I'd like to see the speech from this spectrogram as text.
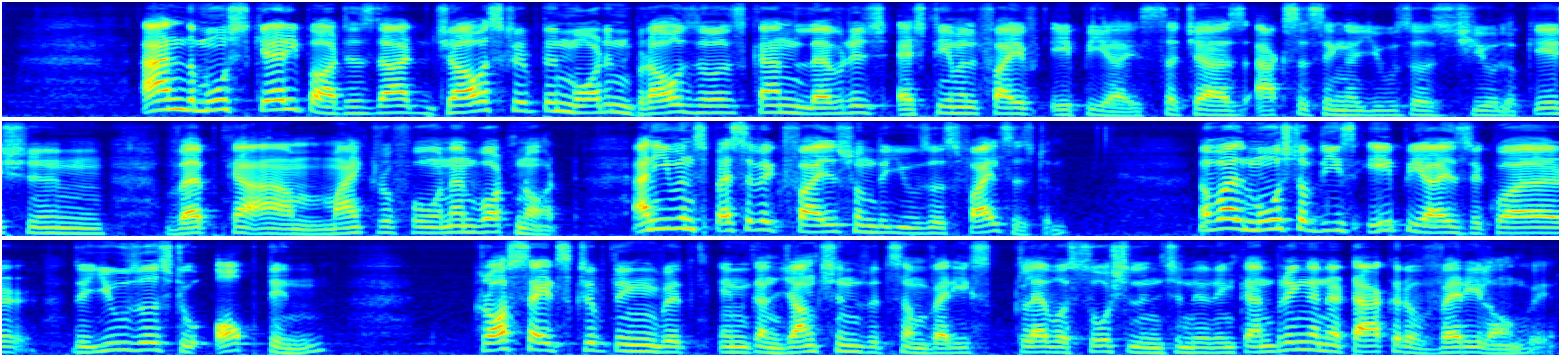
And the most scary part is that JavaScript in modern browsers can leverage HTML5 APIs such as accessing a user's geolocation, webcam, microphone and whatnot, and even specific files from the user's file system. Now while most of these APIs require the users to opt in, Cross-site scripting with, in conjunction with some very clever social engineering can bring an attacker a very long way.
